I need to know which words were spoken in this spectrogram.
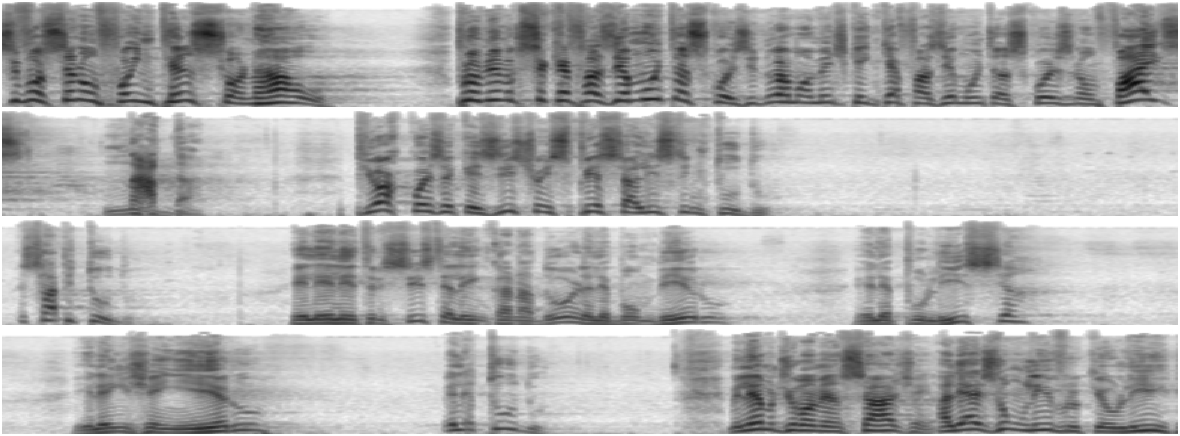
Se você não for intencional, o problema é que você quer fazer muitas coisas, e normalmente quem quer fazer muitas coisas não faz nada. Pior coisa que existe é um especialista em tudo. Ele sabe tudo. Ele é eletricista, ele é encanador, ele é bombeiro, ele é polícia, ele é engenheiro, ele é tudo. Me lembro de uma mensagem, aliás, um livro que eu li,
